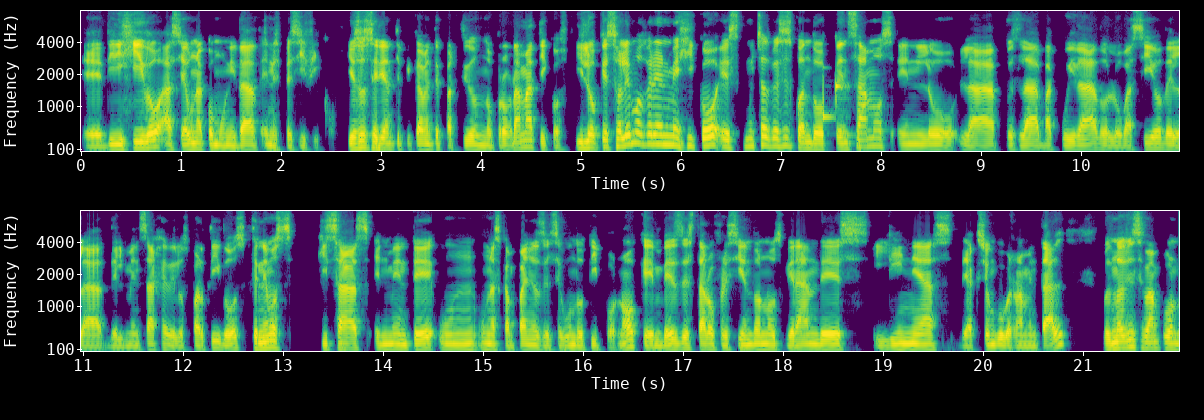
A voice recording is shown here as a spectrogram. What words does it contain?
dirigido hacia una comunidad en específico. Y eso serían típicamente partidos no programáticos. Y lo que solemos ver en México es muchas veces cuando pensamos en lo, la, pues la vacuidad o lo vacío del mensaje de los partidos, tenemos quizás en mente unas campañas del segundo tipo, ¿no? Que en vez de estar ofreciéndonos grandes líneas de acción gubernamental, pues más bien se van con,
